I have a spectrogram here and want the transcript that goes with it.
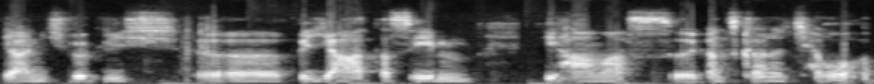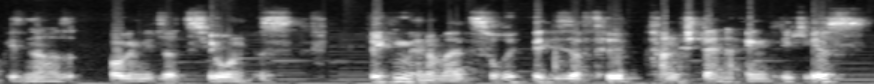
ja nicht wirklich äh, bejaht, dass eben die Hamas äh, ganz klar eine Terrororganisation ist. Blicken wir nochmal zurück, wer dieser Philipp Kannstein eigentlich ist.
